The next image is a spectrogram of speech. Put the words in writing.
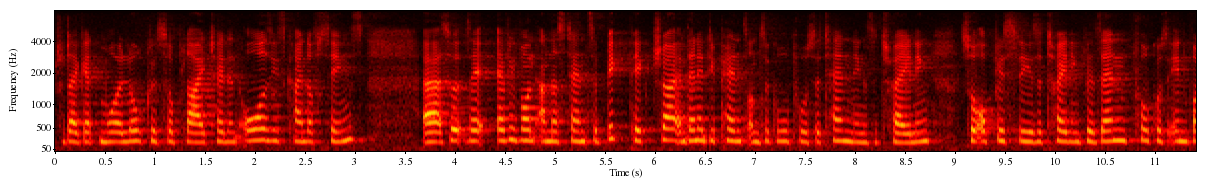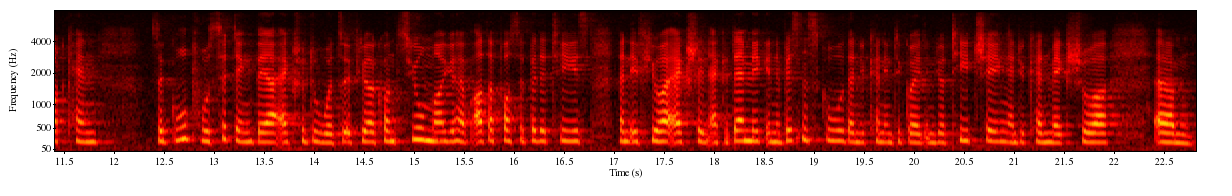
Should I get more local supply chain? And all these kind of things. Uh, so they, everyone understands the big picture, and then it depends on the group who's attending the training. So obviously, the training will then focus in what can the group who's sitting there actually do it. So if you're a consumer, you have other possibilities than if you are actually an academic in a business school, then you can integrate in your teaching and you can make sure. Um,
